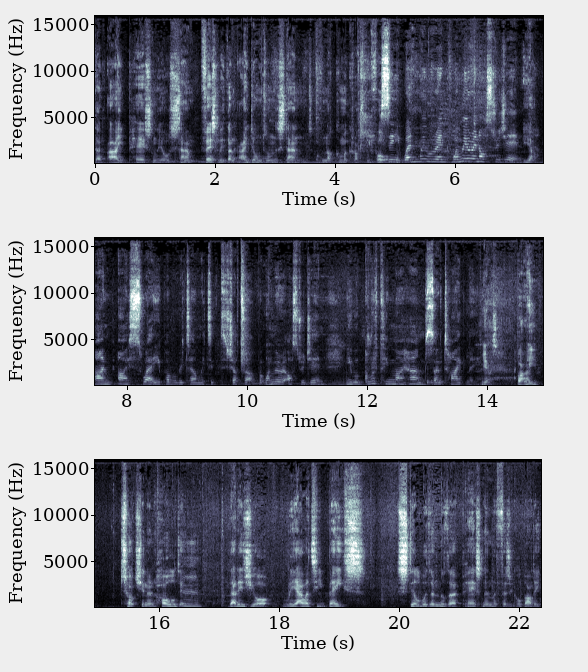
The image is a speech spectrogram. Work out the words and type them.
that I personally or Sam, firstly that I don't understand, or not come across before. See, when we were in when we were in Ostrich Inn, yeah. I'm, I swear you probably tell me to, to shut up, but when we were at Ostrich Inn, you were gripping my hand so tightly. Yes, by touching and holding, mm. that is your reality base still with another person in the physical body.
